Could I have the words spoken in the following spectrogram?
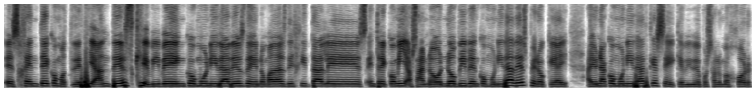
es gente, como te decía antes, que vive en comunidades de nómadas digitales, entre comillas, o sea, no, no vive en comunidades, pero que hay, hay una comunidad que, se, que vive, pues a lo mejor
